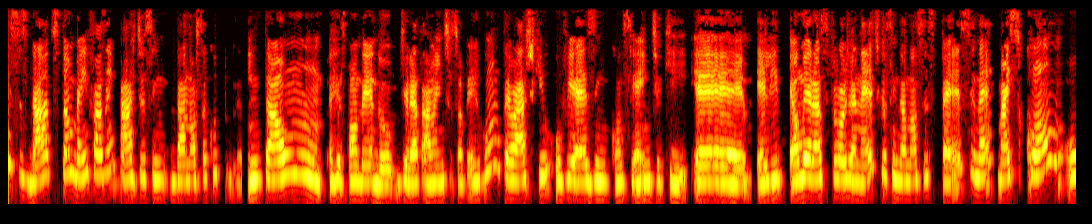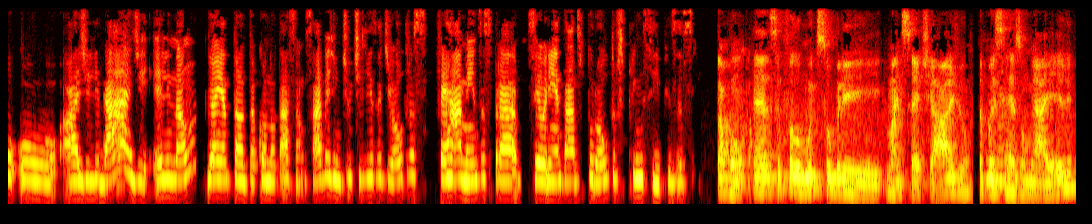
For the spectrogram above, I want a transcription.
esses dados também fazem parte assim da nossa cultura. Então, respondendo diretamente a sua pergunta, eu acho que o viés inconsciente aqui é ele é uma herança filogenética assim da nossa espécie, né? Mas com o, o a agilidade, ele não ganha tanta conotação, sabe? A gente utiliza de outras ferramentas para ser orientados por outros princípios, assim. Tá bom. É, você falou muito sobre mindset ágil, depois uhum. se resume a ele.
